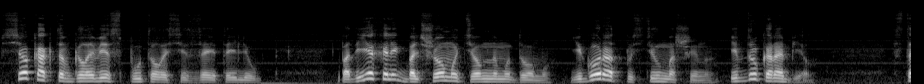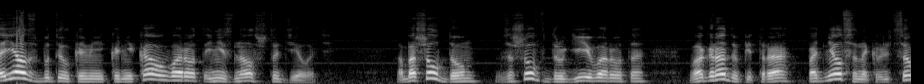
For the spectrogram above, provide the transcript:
Все как-то в голове спуталось из-за этой любви. Подъехали к большому темному дому. Егор отпустил машину и вдруг оробел. Стоял с бутылками коньяка у ворот и не знал, что делать. Обошел дом, зашел в другие ворота, в ограду Петра, поднялся на крыльцо,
